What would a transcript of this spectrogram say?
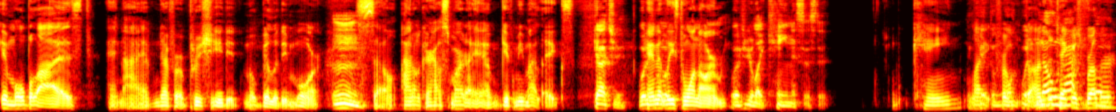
immobilized. And I have never appreciated mobility more. Mm. So I don't care how smart I am. Give me my legs got you what and at what, least one arm. what if you're like cane assisted Kane, like from the Undertaker's not brother.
